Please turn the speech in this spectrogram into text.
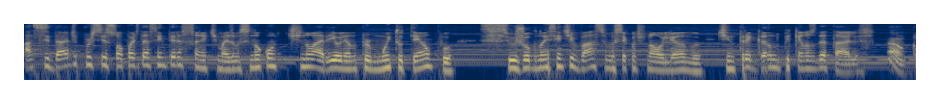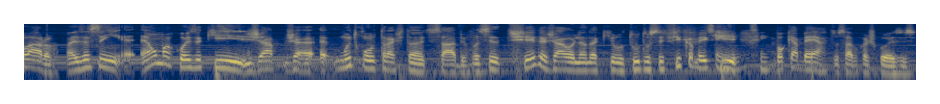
a cidade por si só pode até ser interessante, mas você não continuaria olhando por muito tempo se o jogo não incentivasse você a continuar olhando, te entregando pequenos detalhes. Não, claro, mas assim, é uma coisa que já, já é muito contrastante, sabe? Você chega já olhando aquilo tudo, você fica meio Sim, que sim. boca aberto, sabe, com as coisas.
